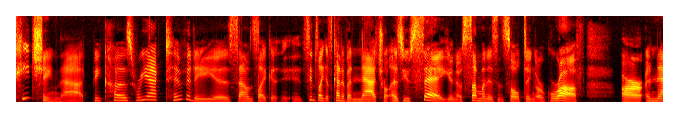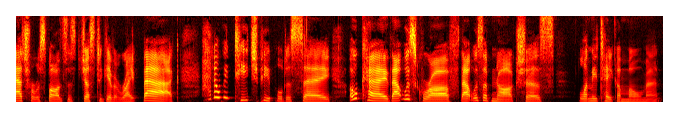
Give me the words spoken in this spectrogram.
teaching that because reactivity is sounds like it, it seems like it's kind of a natural as you say you know someone is insulting or gruff our a natural response is just to give it right back how do we teach people to say okay that was gruff that was obnoxious let me take a moment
